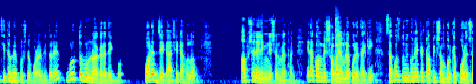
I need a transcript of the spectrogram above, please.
স্থিত হয়ে প্রশ্ন পড়ার ভিতরে গুরুত্বপূর্ণ আকারে দেখব। পরের যেটা, সেটা হলো অপশন এলিমিনেশন মেথড এটা কম বেশ সবাই আমরা করে থাকি। সাপোজ তুমি কোনো একটা টপিক সম্পর্কে পড়েছো,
